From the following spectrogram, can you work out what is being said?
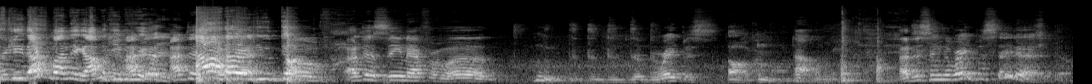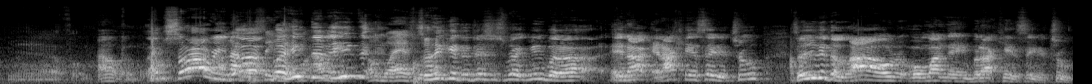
just keep. That's my nigga. I'm gonna keep it I real. just, I just I heard seen you that, duck. um, I just seen that from uh, who? The, the, the, the rapist. Oh come on. Oh man, I just seen the rapist say that. Man, I fuck- I don't know. I'm sorry, I'm not dog, but you- he I'm- did. He I'm did. So he get to disrespect me, but I and I and I can't say the truth. So you get the loud on my name, but I can't say the truth.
